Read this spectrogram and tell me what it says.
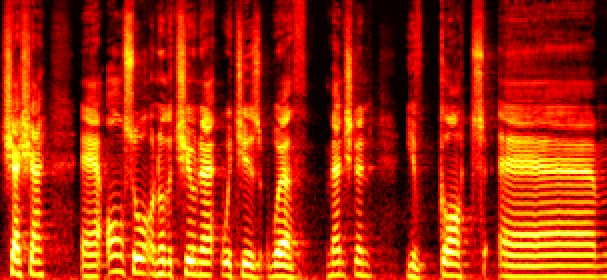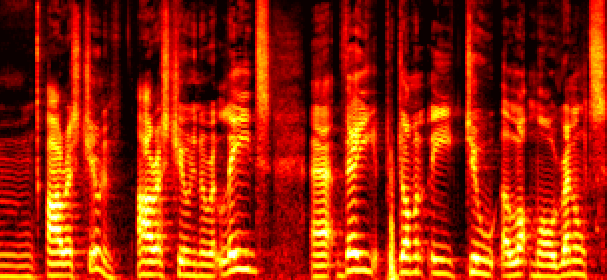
Cheshire. Uh, also, another tuner which is worth mentioning. You've got um, RS Tuning. RS Tuning are at Leeds. Uh, they predominantly do a lot more Renaults,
